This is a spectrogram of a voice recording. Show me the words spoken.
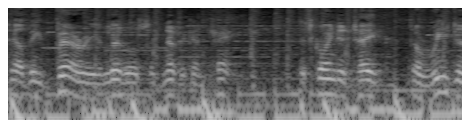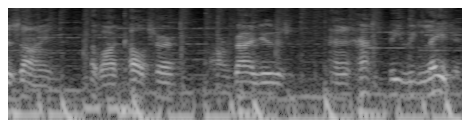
there'll be very little significant change. It's going to take the redesign of our culture, our values, and it has to be related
